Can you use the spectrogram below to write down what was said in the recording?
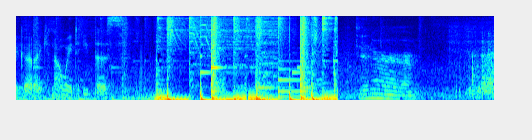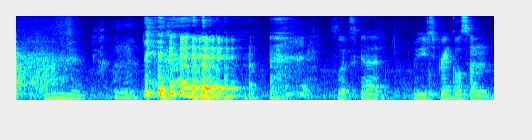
Really good. I cannot wait to eat this. Dinner. Mm. this looks good. Will you sprinkle some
